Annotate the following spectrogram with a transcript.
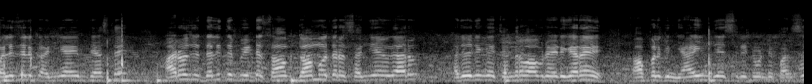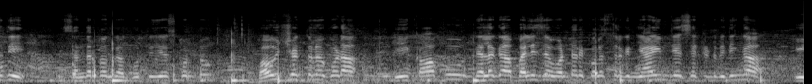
బలిజలకు అన్యాయం చేస్తే ఆ రోజు దళిత పీఠ దామోదర సంజయ్ గారు అదేవిధంగా చంద్రబాబు నాయుడు గారే కాపులకు న్యాయం చేసినటువంటి పరిస్థితి ఈ సందర్భంగా గుర్తు చేసుకుంటూ భవిష్యత్తులో కూడా ఈ కాపు తెలగ బలిజ ఒంటరి కులస్తులకు న్యాయం చేసేటువంటి విధంగా ఈ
